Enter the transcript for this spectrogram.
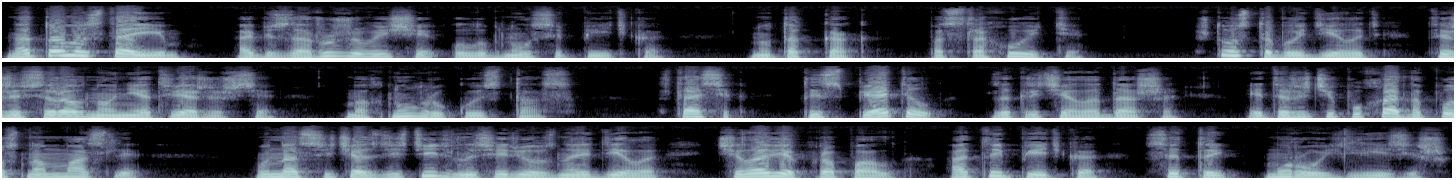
На том и стоим, обезоруживающе улыбнулся Петька. Ну так как, подстрахуете? Что с тобой делать? Ты же все равно не отвяжешься, махнул рукой Стас. Стасик, ты спятил? закричала Даша. Это же чепуха на постном масле. У нас сейчас действительно серьезное дело. Человек пропал, а ты, Петька, с этой мурой лезешь.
